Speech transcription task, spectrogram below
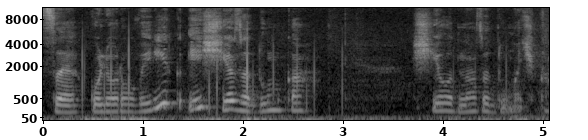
це кольоровий рік, і ще задумка, ще одна задумочка.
